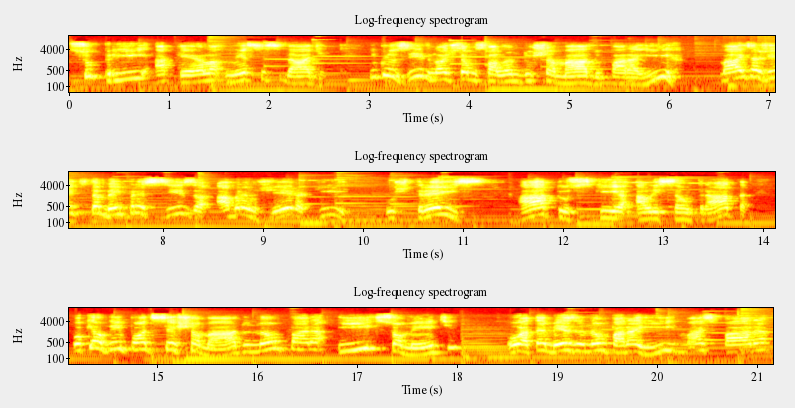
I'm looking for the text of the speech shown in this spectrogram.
suprir aquela necessidade. Inclusive, nós estamos falando do chamado para ir, mas a gente também precisa abranger aqui os três atos que a lição trata, porque alguém pode ser chamado não para ir somente, ou até mesmo não para ir, mas para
